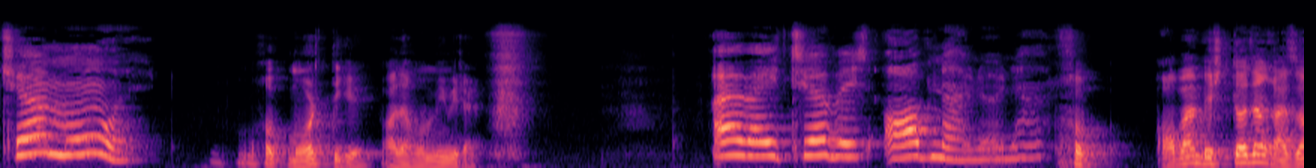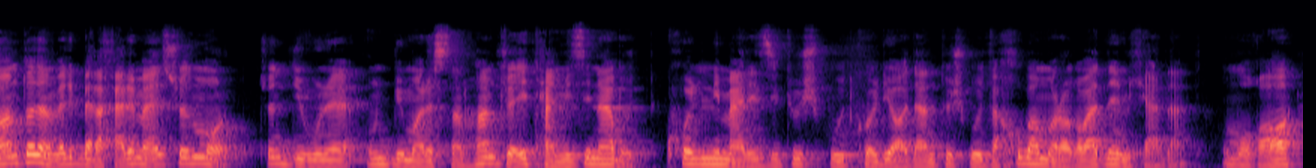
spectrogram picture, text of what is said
چرا مرد؟ خب مرد دیگه آدما میمیرن. آره چرا بهش آب ندادن؟ خب آبم بهش دادن غذا هم دادن ولی بالاخره مریض شد مرد. چون دیوونه اون بیمارستان ها هم جایی تمیزی نبود. کلی مریضی توش بود کلی آدم توش بود و خوبم مراقبت نمی‌کردن. اون موقع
